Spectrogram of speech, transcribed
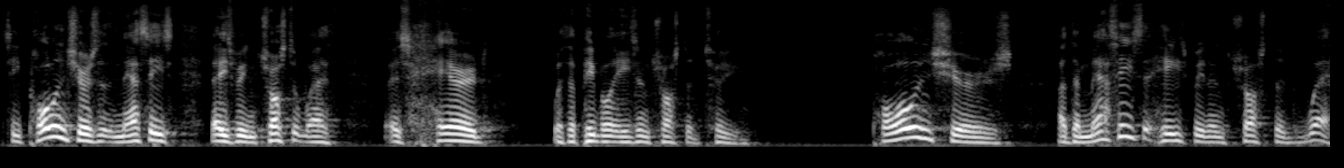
See, Paul ensures that the message that he's been trusted with is heard with the people that he's entrusted to. Paul ensures that the message that he's been entrusted with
